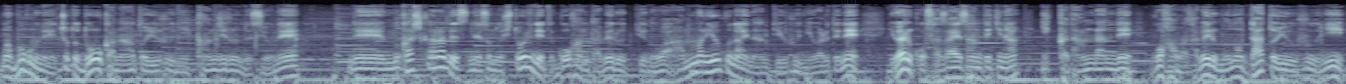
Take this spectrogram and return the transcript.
まあ、僕もねちょっとどうかなというふうに感じるんですよねで昔からですねその1人でご飯食べるっていうのはあんまり良くないなんていうふうに言われてねいわゆるこうサザエさん的な一家団らんでご飯は食べるものだというふうに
